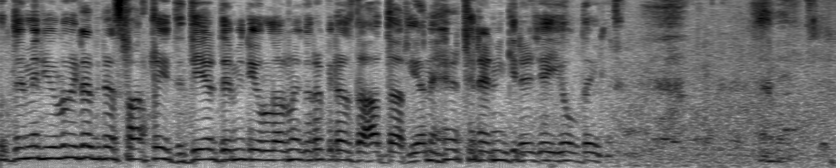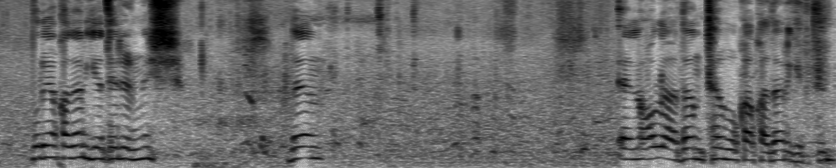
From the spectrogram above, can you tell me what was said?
Bu demir yolu bile biraz farklıydı. Diğer demir yollarına göre biraz daha dar. Yani her trenin gireceği yol değildi. buraya kadar getirilmiş. Ben El Ola'dan Tebuk'a kadar gittim.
